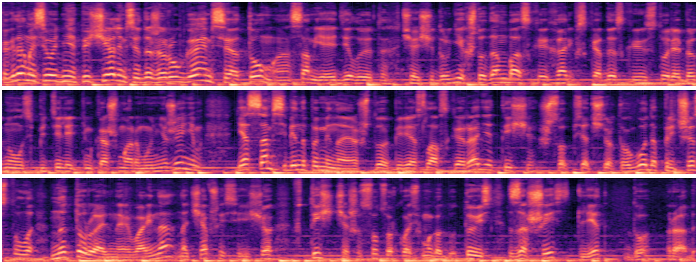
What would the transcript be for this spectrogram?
Когда мы сегодня печалимся, даже ругаемся о том, а сам я и делаю это чаще других, что донбасская, харьковская, одесская история обернулась пятилетним кошмаром и унижением, я сам себе напоминаю, что Переяславская ради 1654 года предшествовала натуральная война, начавшаяся еще в 1648 году, то есть за 6 лет до Рады.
